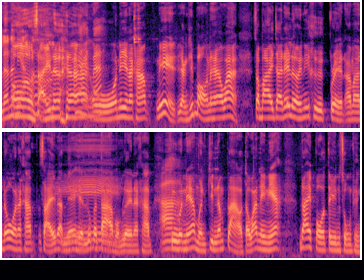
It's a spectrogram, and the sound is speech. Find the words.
แล้วนะเนี่ยออใสเลยนะเห็ฮะนไหมโอ้นี่นะครับ นี่อย่างที่บอกนะฮะว่าสบายใจได้เลยนี่คือเกรดอามาโดนะครับใสแบบนี้เห็นลูกตาผมเลยนะครับ อ่า คือวันนี้เหมือนกินน้ำเปล่า แต่ว่าในเนี้ยได้โปรตีนสูงถึง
